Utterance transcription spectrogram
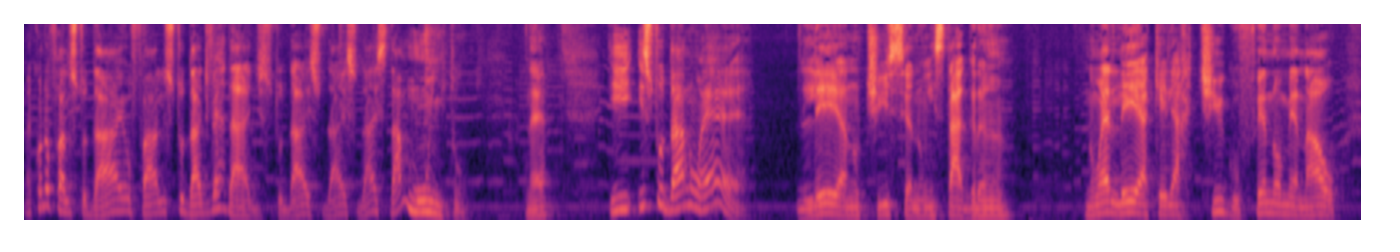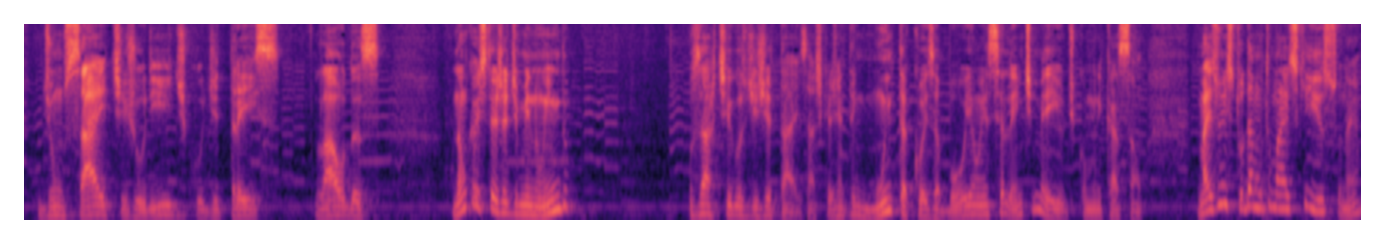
Mas quando eu falo estudar, eu falo estudar de verdade, estudar, estudar, estudar, estudar muito, né? E estudar não é ler a notícia no Instagram, não é ler aquele artigo fenomenal de um site jurídico de três laudas. Não que eu esteja diminuindo os artigos digitais. Acho que a gente tem muita coisa boa e é um excelente meio de comunicação. Mas o estudo é muito mais que isso, né?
